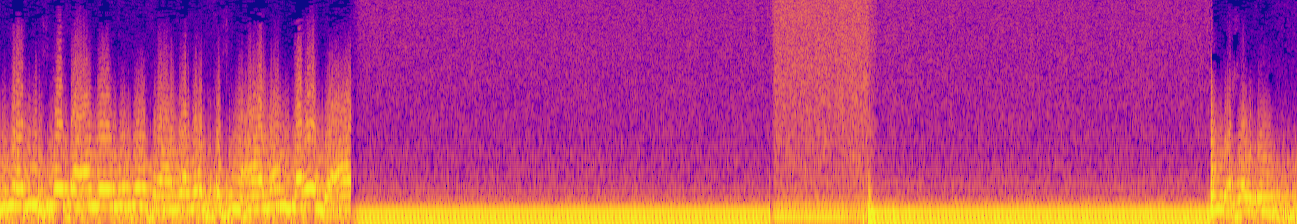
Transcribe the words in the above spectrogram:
بهذه سورة آدم موجود اسم آدم در دعاء You.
